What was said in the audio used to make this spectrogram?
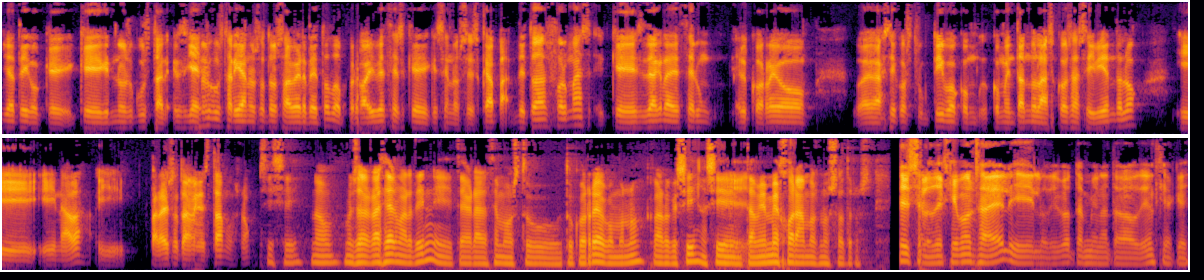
ya te digo que, que nos gusta, ya nos gustaría a nosotros saber de todo, pero hay veces que, que se nos escapa. De todas formas, que es de agradecer un- el correo eh, así constructivo, com- comentando las cosas y viéndolo, y, y nada, y para eso también estamos, ¿no? Sí, sí. No, muchas gracias, Martín, y te agradecemos tu, tu correo, como no. Claro que sí. Así Sí. también mejoramos nosotros. Sí, se lo dijimos a él y lo digo también a toda la audiencia, que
